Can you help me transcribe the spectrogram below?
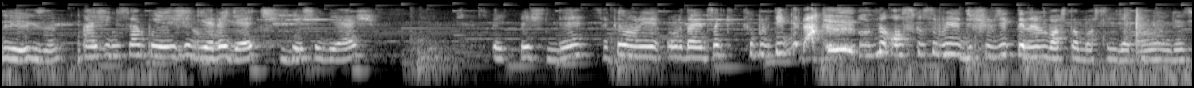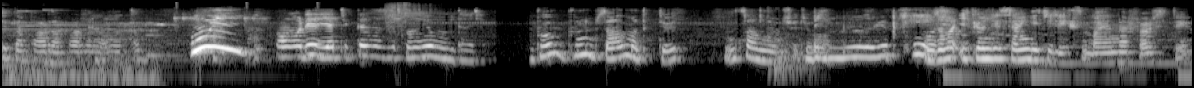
İyi güzel. Ay şimdi sen bu yeşil yere geç. Yeşil yer. Bekle şimdi. Sakın oraya oradaydı. Sakın kıpırdayım. Anne az kalsın beni düşürecektin. En baştan başlayacak. Anam gerçekten pardon pardon unuttum. Huy! Ama oraya gerçekten de zıplanıyor muydu acaba? Bu, bunu biz almadık diyor. Nasıl alınıyormuş acaba? Bilmiyorum ki. O zaman ilk önce sen geçeceksin. Bayanlar first diye.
